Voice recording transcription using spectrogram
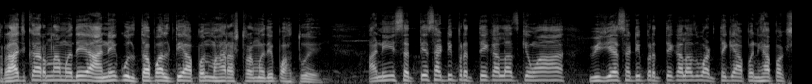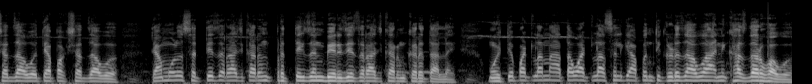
राजकारणामध्ये अनेक उलतापालती आपण महाराष्ट्रामध्ये पाहतोय. आणि सत्तेसाठी प्रत्येकालाच किंवा विजयासाठी प्रत्येकालाच वाटतं की आपण ह्या पक्षात जावं त्या पक्षात जावं. त्यामुळं सत्तेचं राजकारण प्रत्येकजण बेरजेचं राजकारण करत आलं आहे मोहिते पाटलांना आता वाटलं असेल की आपण तिकडं जावं आणि खासदार व्हावं.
